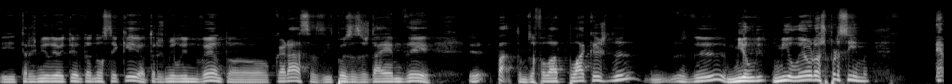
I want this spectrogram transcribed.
e 3080 não sei quê, ou 3090 ou caraças, e depois as da AMD. Eh, pá, estamos a falar de placas de, de mil, mil euros para cima. É,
